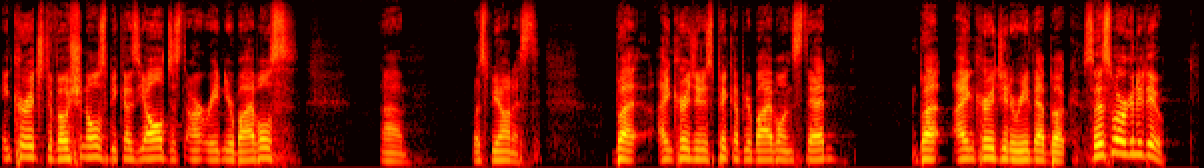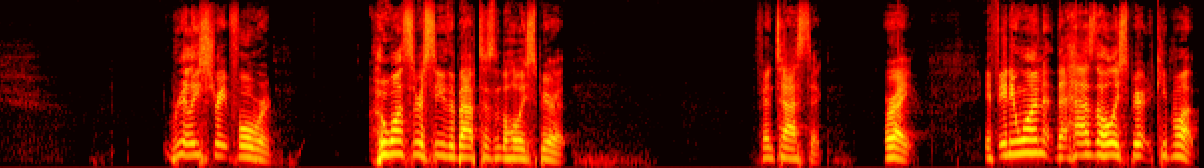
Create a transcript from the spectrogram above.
encourage devotionals because y'all just aren't reading your Bibles. Um, let's be honest. But I encourage you to just pick up your Bible instead but I encourage you to read that book. So, this is what we're going to do. Really straightforward. Who wants to receive the baptism of the Holy Spirit? Fantastic. All right. If anyone that has the Holy Spirit, keep them up.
